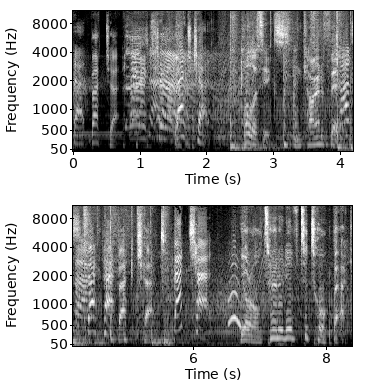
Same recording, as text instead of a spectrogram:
Backchat. Backchat. Backchat. Politics and current affairs. Backpack. Backchat. Backchat. Your alternative to talkback.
